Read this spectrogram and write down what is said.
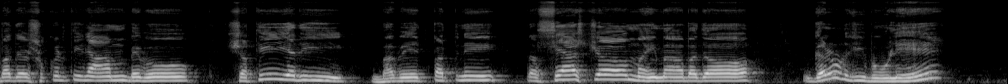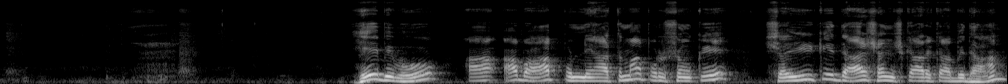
बद सुकृति नाम विभो सती यदि भवेत पत्नी, तस्याश्च महिमा बद गरुड़ जी बोले, हे विभो अब आप पुण्यात्मा पुरुषों के शरीर के दाह संस्कार का विधान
